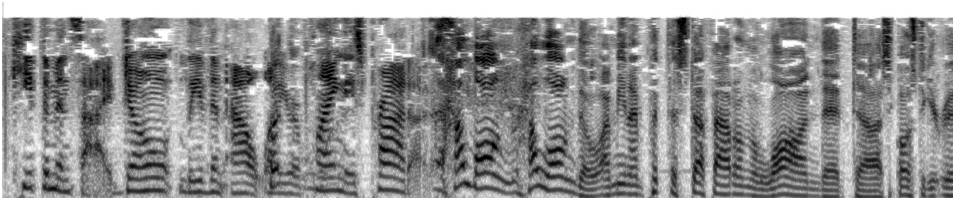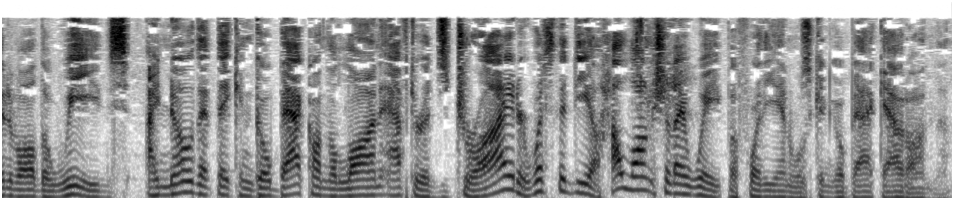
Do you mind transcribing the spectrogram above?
keep them inside. Don't leave them out while you're applying these products. How long? How long though? I mean, I put the stuff out on the lawn that uh, supposed to get rid of all the weeds. I know that they can go back on the lawn after it's dried, or what's the deal? How long should I wait before the animals can go back out on the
